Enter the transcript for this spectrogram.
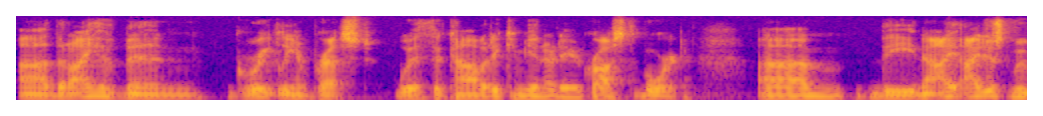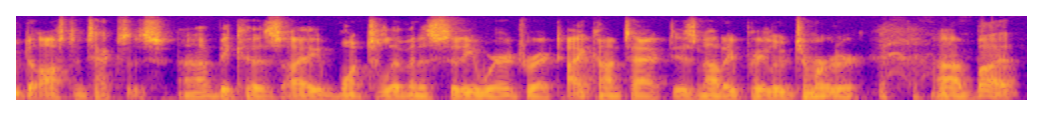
Uh, that I have been greatly impressed with the comedy community across the board. Um, the now I, I, just moved to Austin, Texas, uh, because I want to live in a city where direct eye contact is not a prelude to murder. Uh, but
